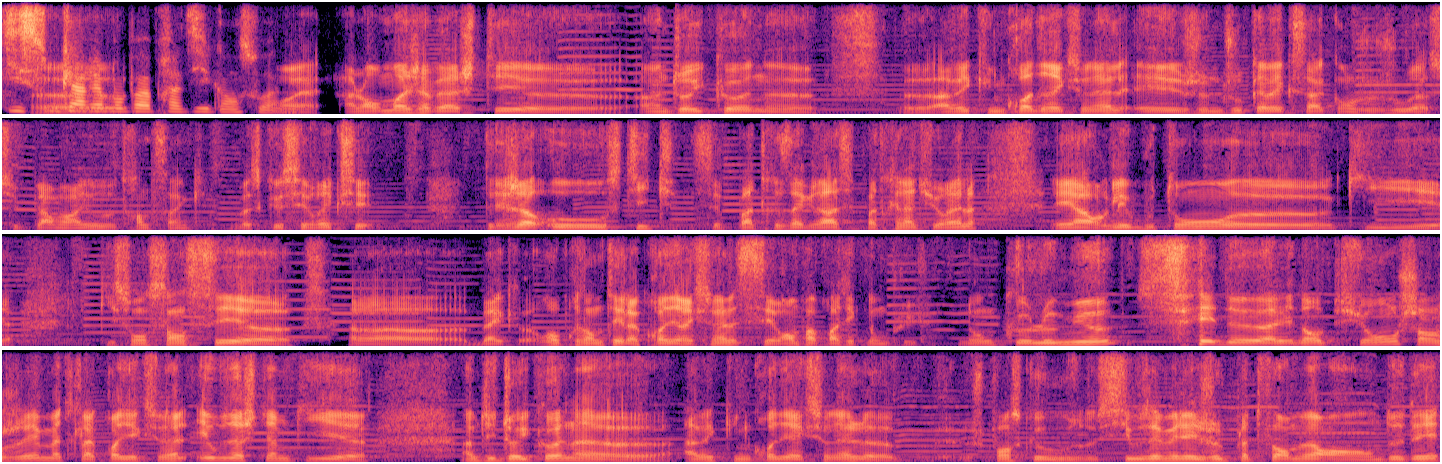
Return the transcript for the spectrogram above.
Qui sont Euh, carrément pas pratiques en soi. Ouais. Alors moi j'avais acheté euh, un Joy-Con euh, euh, avec une croix directionnelle et je ne joue qu'avec ça quand je joue à Super Mario 35 parce que c'est vrai que c'est déjà au stick c'est pas très agréable, c'est pas très naturel et alors les boutons euh, qui qui sont censés euh, euh, bah, représenter la croix directionnelle, c'est vraiment pas pratique non plus. Donc euh, le mieux, c'est d'aller dans options, changer, mettre la croix directionnelle et vous achetez un petit, un petit Joy-Con avec une croix directionnelle. Je pense que vous- si vous aimez les jeux de platformer en 2D,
